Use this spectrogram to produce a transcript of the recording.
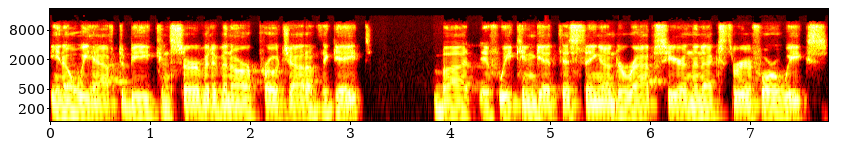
you know we have to be conservative in our approach out of the gate. But if we can get this thing under wraps here in the next three or four weeks,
